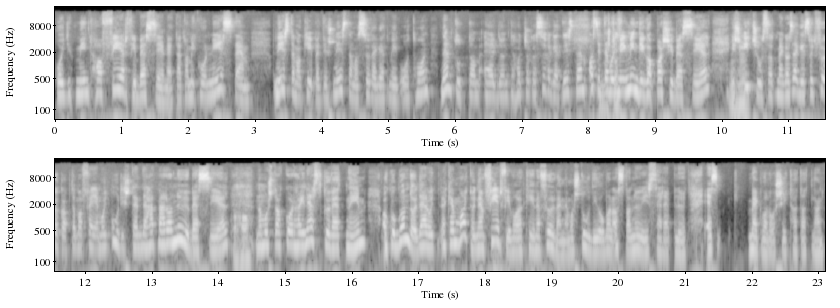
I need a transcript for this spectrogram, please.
hogy mintha férfi beszélne. Tehát amikor néztem, néztem a képet, és néztem a szöveget még otthon, nem tudtam eldönteni, ha csak a szöveget néztem, azt hittem, hogy a... még mindig a pasi beszél, uh-huh. és így csúszott meg az egész, hogy fölkaptam a fejem, hogy úristen, de hát már a nő beszél. Aha. Na most akkor, ha én ezt követném, akkor gondold el, hogy nekem majd, hogy nem férfival kéne fölvennem a stúdióban azt a női szereplőt. Ez megvalósíthatatlan.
